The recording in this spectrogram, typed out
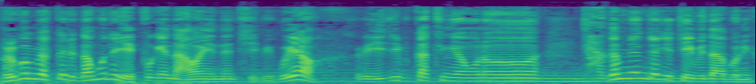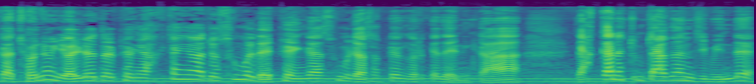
붉은 벽들이 너무도 예쁘게 나와 있는 집이고요. 그리고 이 집 같은 경우는 작은 면적의 집이다 보니까 전용 18평에 확장해가지고 24평인가 26평 그렇게 되니까 약간은 좀 작은 집인데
